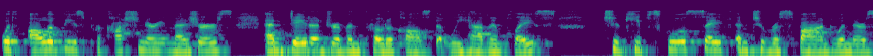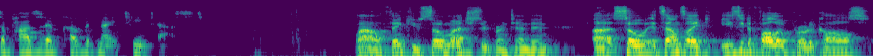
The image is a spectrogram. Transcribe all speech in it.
with all of these precautionary measures and data driven protocols that we have in place to keep schools safe and to respond when there's a positive COVID 19 test. Wow, thank you so much, Superintendent. Uh, so it sounds like easy to follow protocols,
